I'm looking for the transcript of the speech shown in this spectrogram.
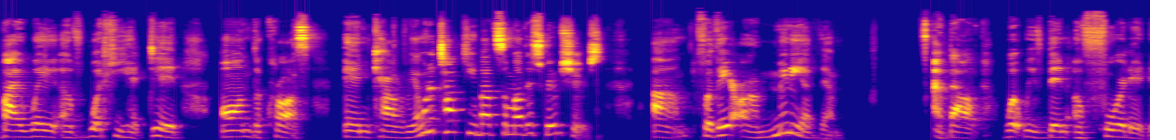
by way of what he had did on the cross in Calvary. I want to talk to you about some other scriptures, um, for there are many of them about what we've been afforded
